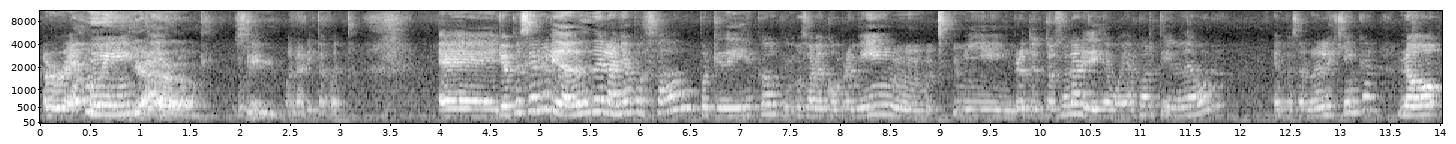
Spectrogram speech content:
Really? Yeah. Sí. bueno, ahorita cuento. Eh, yo empecé en realidad desde el año pasado porque dije como que, o sea, me compré mi, mi protector solar y dije voy a partir de ahora empezar con el skincare. No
